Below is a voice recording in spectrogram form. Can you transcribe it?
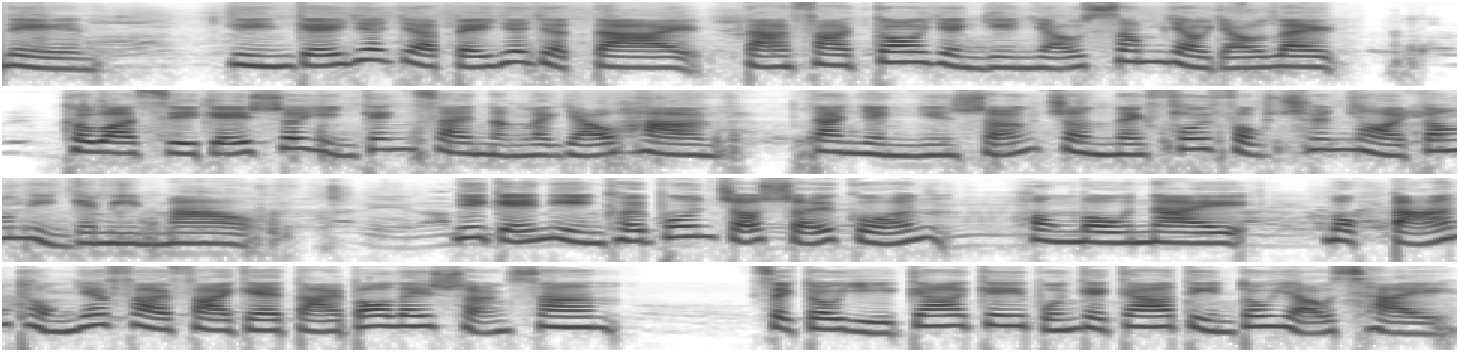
年，年紀一日比一日大，但發哥仍然有心又有力。佢話自己雖然經濟能力有限，但仍然想盡力恢復村內當年嘅面貌。呢幾年佢搬咗水管、紅毛泥、木板同一塊塊嘅大玻璃上山，直到而家基本嘅家電都有齊。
